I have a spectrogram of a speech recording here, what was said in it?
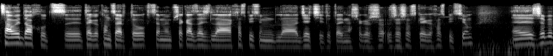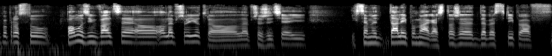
Cały dochód z tego koncertu chcemy przekazać dla hospicjum dla dzieci tutaj naszego rzesz- rzeszowskiego hospicjum, y, żeby po prostu pomóc im w walce o, o lepsze jutro, o lepsze życie i, i chcemy dalej pomagać. To, że The Best Tripa w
